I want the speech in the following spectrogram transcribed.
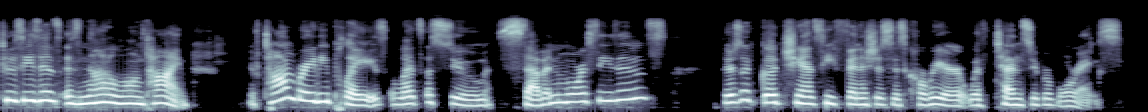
Two seasons is not a long time. If Tom Brady plays, let's assume seven more seasons, there's a good chance he finishes his career with 10 Super Bowl rings.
